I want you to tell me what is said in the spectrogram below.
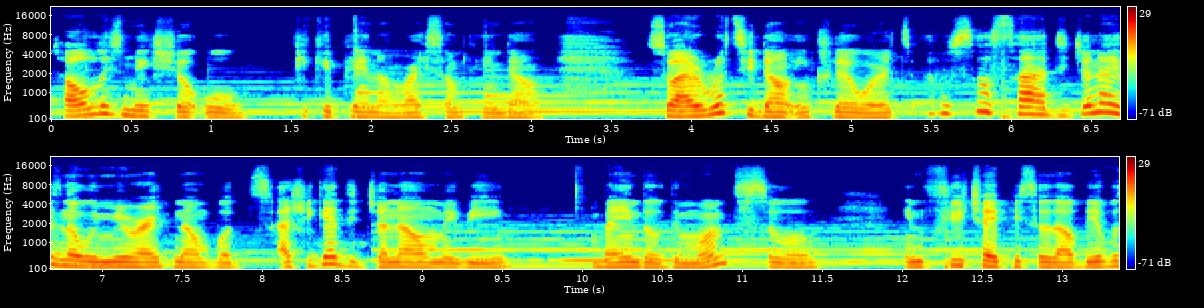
So i always make sure oh pick a pen and write something down. So i wrote it down in clear words. I'm so sad. The journal is not with me right now but i should get the journal maybe by end of the month. So in future episodes i'll be able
